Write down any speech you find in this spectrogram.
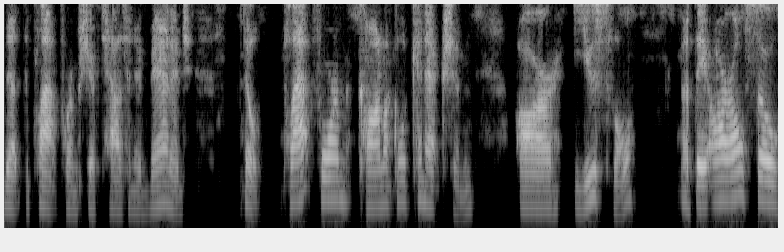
that the platform shift has an advantage. So platform conical connection are useful, but they are also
